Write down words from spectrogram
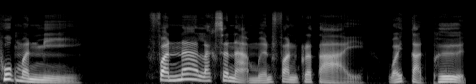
พวกมันมี ฟันหน้าลักษณะเหมือนฟันกระต่าย ไว้ตัดพืช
